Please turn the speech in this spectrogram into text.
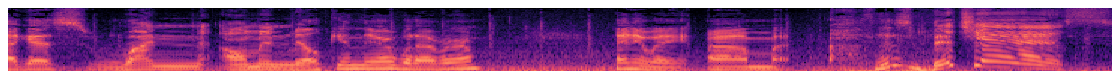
I guess one almond milk in there, whatever. Anyway, um, this bitches.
